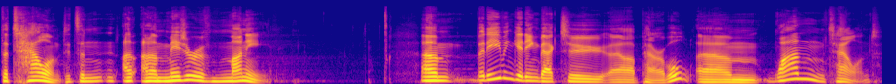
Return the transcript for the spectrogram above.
the talent, it's a, a measure of money. Um, but even getting back to our parable, um, one talent,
